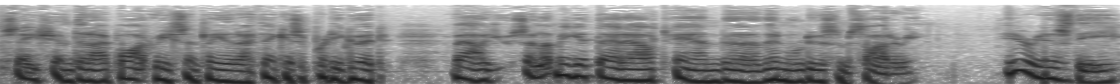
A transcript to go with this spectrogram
station that I bought recently that I think is a pretty good value. So let me get that out and uh, then we'll do some soldering. Here is the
